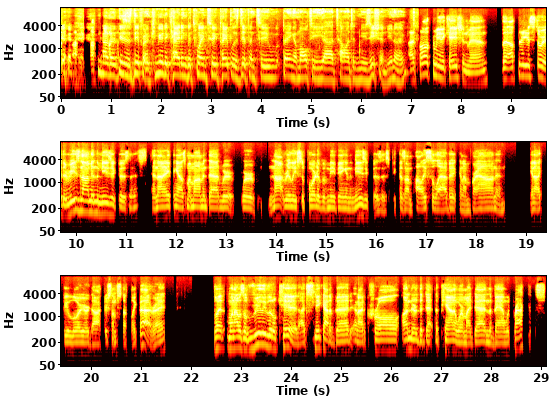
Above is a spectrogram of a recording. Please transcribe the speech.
show. No, but this is different. Communicating between two people is different to being a multi-talented musician. You know. That's all communication, man. I'll tell you a story. The reason I'm in the music business and not anything else, my mom and dad were were not really supportive of me being in the music business because I'm polysyllabic and I'm brown and you know I could be a lawyer, or doctor, some stuff like that, right? But when I was a really little kid, I'd sneak out of bed and I'd crawl under the, the piano where my dad and the band would practice.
